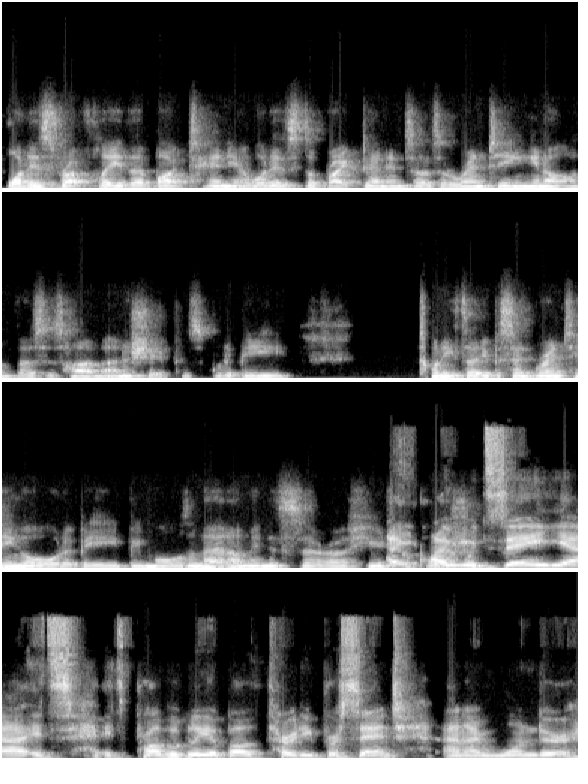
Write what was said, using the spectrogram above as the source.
What is roughly the by tenure what is the breakdown in terms of renting in ireland versus home ownership? Is, would it be 20 30% renting or would it be be more than that? I mean is there a huge I, I would say yeah it's it's probably about 30% and i wonder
